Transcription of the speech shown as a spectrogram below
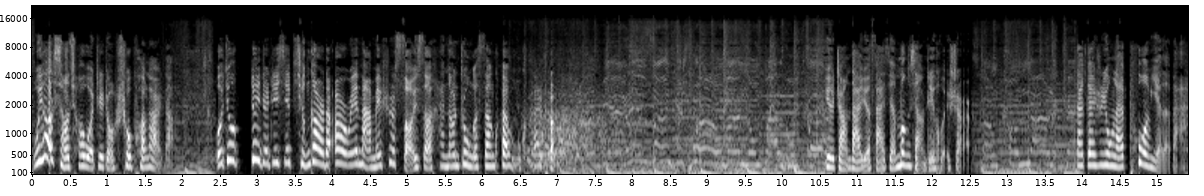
不要小瞧我这种收破烂的，我就对着这些瓶盖的二维码，没事扫一扫，还能中个三块五块的。越长大越发现，梦想这回事儿，大概是用来破灭的吧。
